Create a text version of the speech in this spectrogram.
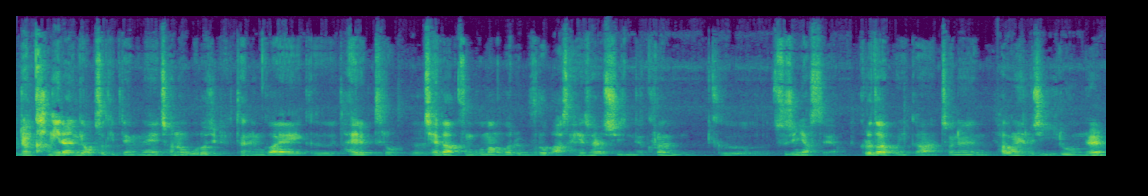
이런 강의라는 게 없었기 때문에 저는 오로지 백타님과의 그 다이렉트로 음. 제가 궁금한 거를 물어봐서 해소할 수 있는 그런 그 수준이었어요. 그러다 보니까 저는 파동 에너지 이론을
